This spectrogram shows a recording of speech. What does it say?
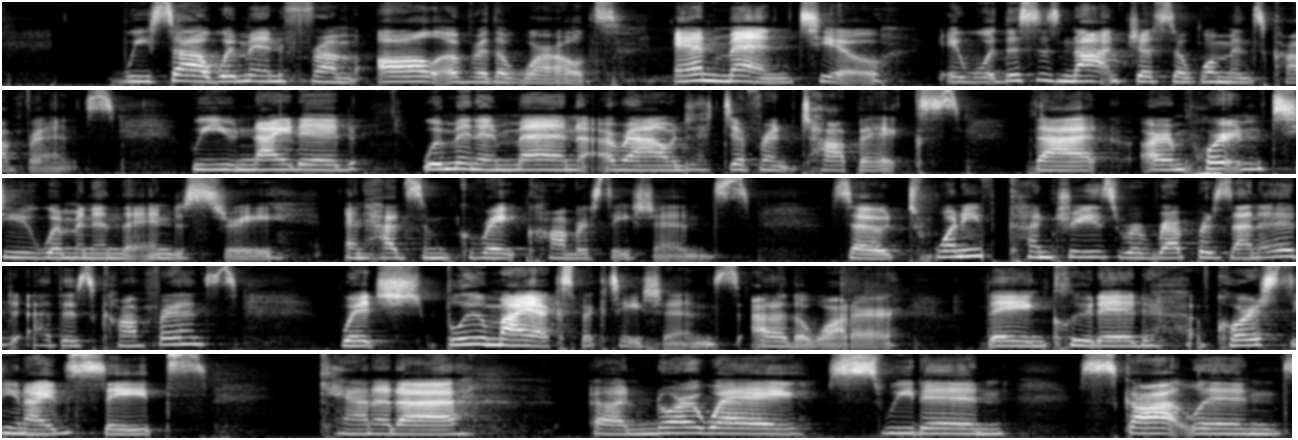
We saw women from all over the world and men too. It, this is not just a women's conference. We united women and men around different topics that are important to women in the industry and had some great conversations. So, 20 countries were represented at this conference, which blew my expectations out of the water. They included, of course, the United States, Canada, uh, Norway, Sweden, Scotland,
